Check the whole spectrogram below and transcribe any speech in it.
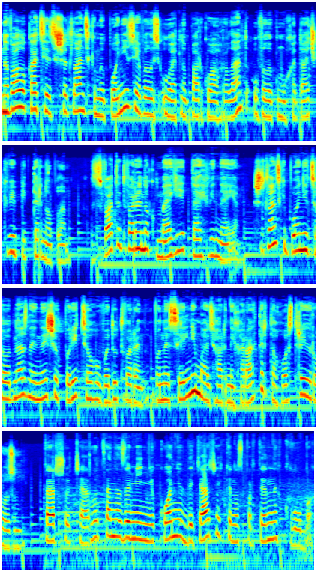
Нова локація з шотландськими поні з'явилась у етнопарку Агроленд у Великому Хадачкові під Тернополем. Звати тваринок Мегі та Гвінея. Шотландські поні це одне з найнижчих порід цього виду тварин. Вони сильні, мають гарний характер та гострий розум. В першу чергу це незамінні коні в дитячих кіноспортивних клубах.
